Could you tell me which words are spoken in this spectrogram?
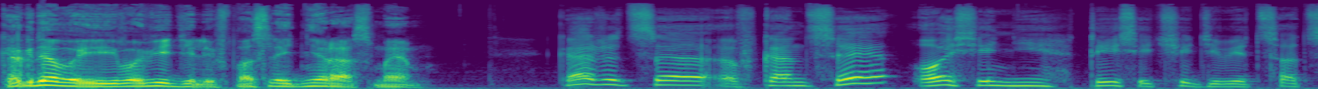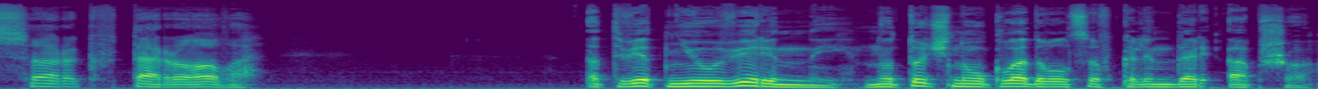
«Когда вы его видели в последний раз, мэм?» «Кажется, в конце осени 1942-го». Ответ неуверенный, но точно укладывался в календарь Апшо.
